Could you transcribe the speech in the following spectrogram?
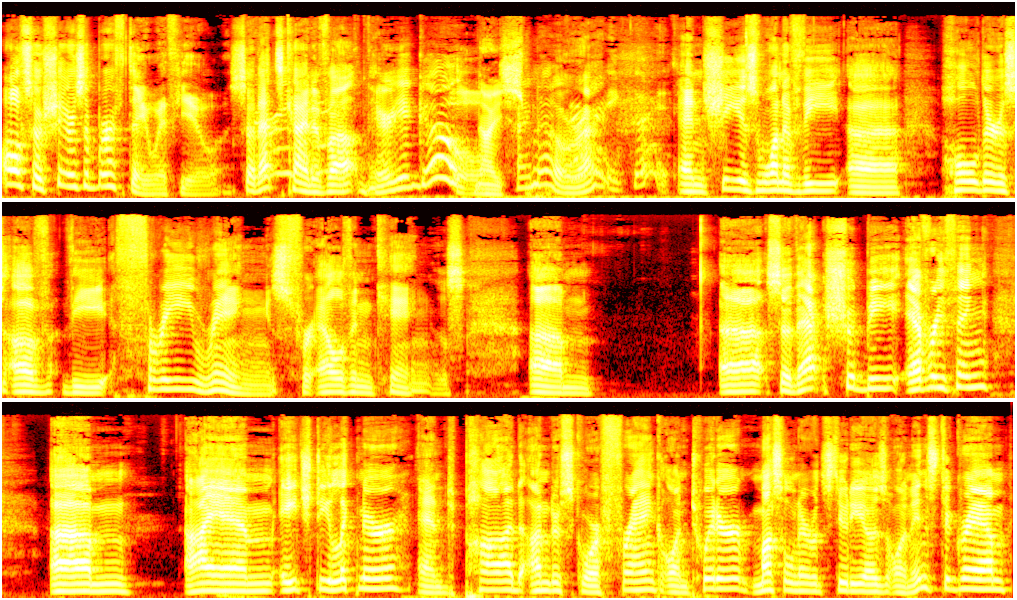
also shares a birthday with you. So that's kind of uh, there you go. Nice. I know, right? Very good. and she is one of the uh, holders of the three rings for Elven Kings. Um, uh, so that should be everything. Um, I am HD Lickner and Pod underscore Frank on Twitter, Muscle Nerd Studios on Instagram.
